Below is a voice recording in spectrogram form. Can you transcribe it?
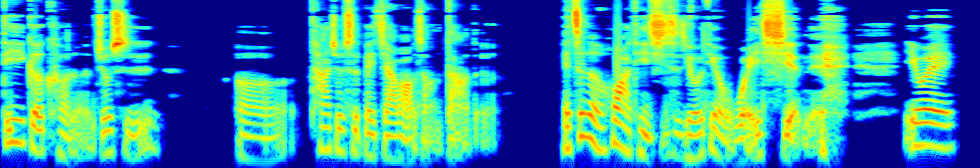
第一个可能就是，呃，他就是被家暴长大的。诶，这个话题其实有点危险诶，因为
